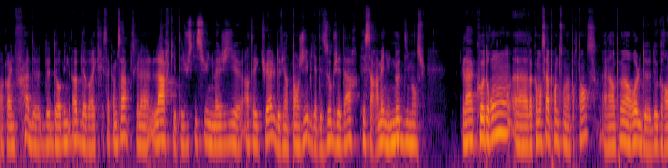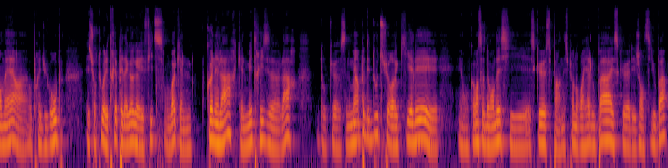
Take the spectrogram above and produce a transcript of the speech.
encore une fois, de, Robin Hobb d'avoir écrit ça comme ça, parce que l'art qui était jusqu'ici une magie intellectuelle devient tangible, il y a des objets d'art, et ça ramène une autre dimension. La Caudron va commencer à prendre son importance. Elle a un peu un rôle de, grand-mère auprès du groupe. Et surtout, elle est très pédagogue avec Fitz. On voit qu'elle connaît l'art, qu'elle maîtrise l'art. Donc euh, ça nous met un peu des doutes sur euh, qui elle est et, on commence à se demander si est-ce que c'est pas un espion de royal ou pas, est-ce qu'elle est gentille ou pas?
